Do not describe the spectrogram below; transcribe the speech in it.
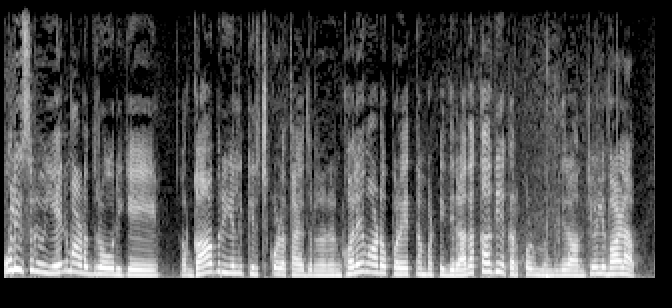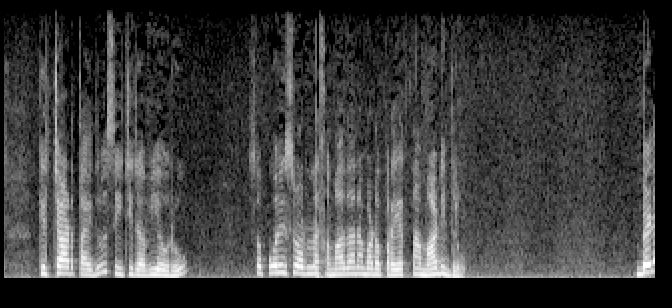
ಪೊಲೀಸರು ಏನು ಮಾಡಿದ್ರು ಅವರಿಗೆ? ಅವ್ರು ಗಾಬರಿಯಲ್ಲಿ ಕಿರ್ಚ್ಕೊಳ್ತಾ ಇದ್ರು. ನನ್ನ ಕೊಲೆ ಮಾಡೋಕೆ ಪ್ರಯತ್ನ ಪಟ್ಟಿದ್ದೀರಾ? ಅದಕ್ಕಾಗಿಯೇ ಕರ್ಕೊಂಡು ಬಂದಿದ್ದೀರಾ ಅಂತೇಳಿ ಬಹಳ ಕಿರ್ಚಾಡ್ತಾ ಇದ್ರು ಸಿ ಟಿ ರವಿ ಅವರು. ಸೊ ಪೊಲೀಸರು ಅವ್ರನ್ನ ಸಮಾಧಾನ ಮಾಡೋ ಪ್ರಯತ್ನ ಮಾಡಿದ್ರು. ಬೆಳ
